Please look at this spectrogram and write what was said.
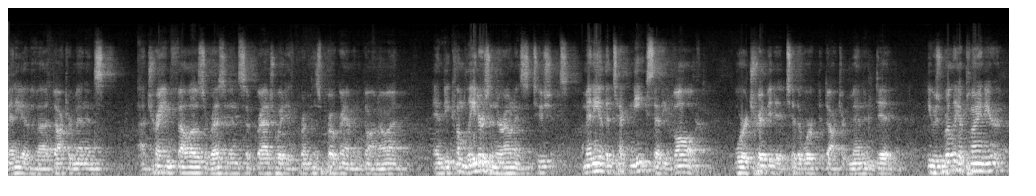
Many of uh, Dr. Menon's uh, trained fellows or residents have graduated from his program and gone on and become leaders in their own institutions. Many of the techniques that evolved were attributed to the work that Dr. Menon did. He was really a pioneer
